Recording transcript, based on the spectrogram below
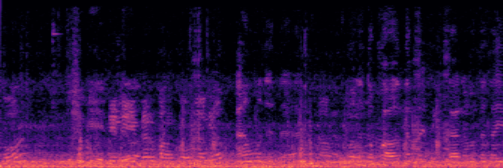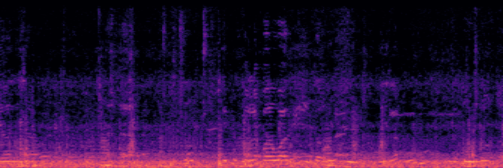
Oh? Deliver bang ko lang yun? Amo na da. Amo na to kaon na pa. Sana mo tayo ano sa akin. Hindi ko pala bawagin. Ilang mo. Tulo to.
